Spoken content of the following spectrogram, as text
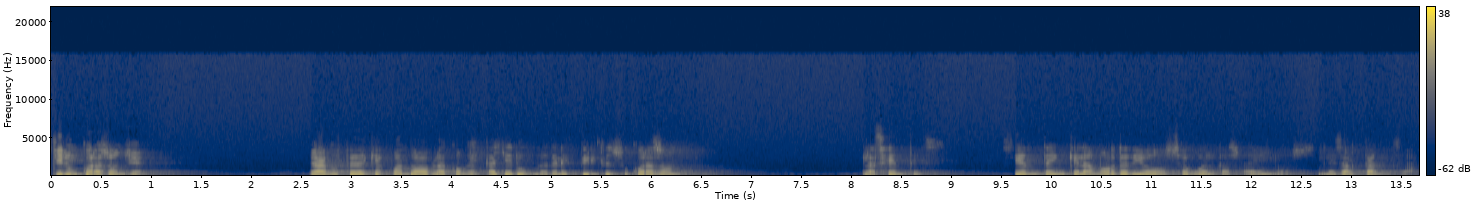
sin un corazón lleno? Vean ustedes que cuando habla con esta llenura del Espíritu en su corazón, las gentes sienten que el amor de Dios se vuelca hacia ellos y les alcanza.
